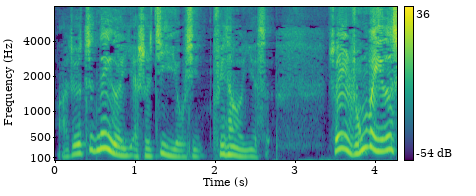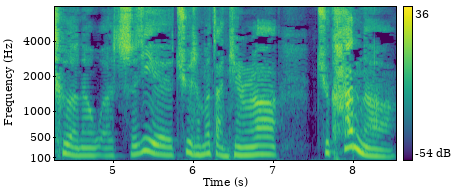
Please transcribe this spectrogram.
啊。就这那个也是记忆犹新，非常有意思。所以荣威的车呢，我实际去什么展厅啊去看呢，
